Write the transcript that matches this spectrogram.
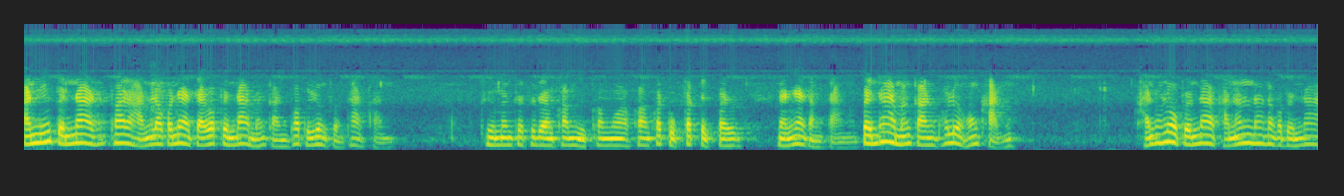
อันนี้เป็นหน้าพระอรหันต์เราก็แน่ใจว่าเป็นได้เหมือนกันเพราะเป็นเรื่องส่วนธาตุขันคือมันจะแสดงความหยุดความงอความกระตุกกระติกไปในแง่ต่าง ๆ เป็นได้เหมือนกันเพราะเรื่องของขันขันของโลกเป็นได้ขันนั้นนั่นก็เป็นได้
